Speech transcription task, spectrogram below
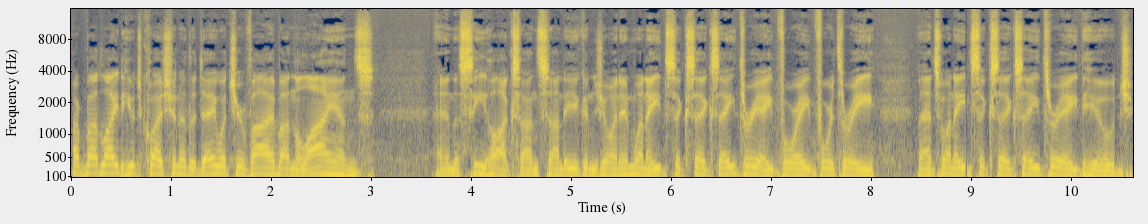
Our Bud Light huge question of the day: What's your vibe on the Lions and the Seahawks on Sunday? You can join in one eight six six eight three eight four eight four three. That's one eight six six eight three eight huge.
